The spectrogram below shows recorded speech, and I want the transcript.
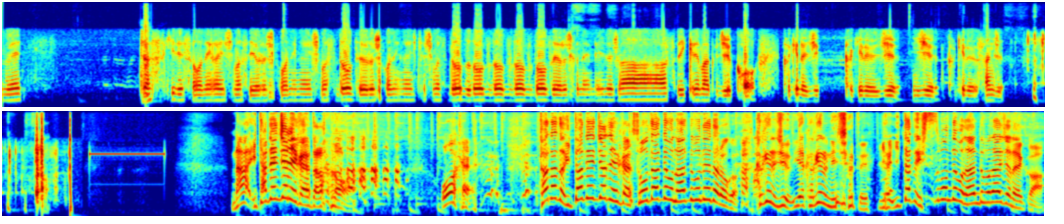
めっちゃ好きです。お願いします。よろしくお願いします。どうぞよろしくお願いいたします。どうぞどうぞどうぞどうぞどうぞよろしくお願いいたします。びっくりマーク10個、かける10、かける10、20、かける30。な板伝じゃねえかよただの。おい。ただの板伝じゃねえかよ相談でも何でもねえだろうが。かける10いやかける20って。いや板伝質問でも何でもないじゃないか。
